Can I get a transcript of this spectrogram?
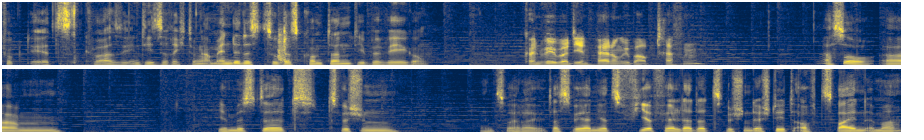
guckt ihr jetzt quasi in diese Richtung. Am Ende des Zuges kommt dann die Bewegung. Können wir über die Entfernung überhaupt treffen? Ach so, ähm. Ihr müsstet zwischen. 1, 2, 3. Das wären jetzt vier Felder dazwischen. Der steht auf zweien immer.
